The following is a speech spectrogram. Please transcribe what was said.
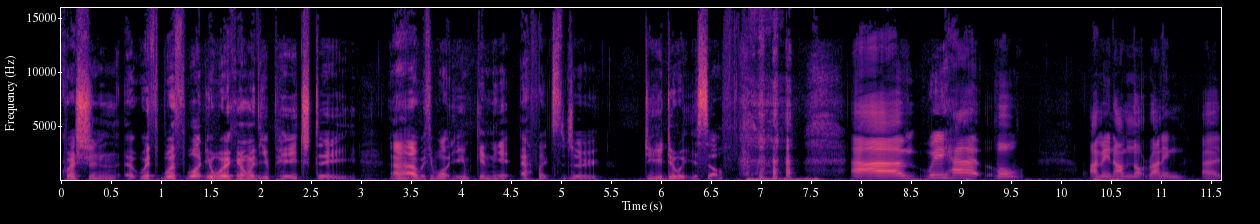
question: uh, with with what you're working on with your PhD, uh, with what you're getting the athletes to do, do you do it yourself? Um, we have, well, I mean, I'm not running a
